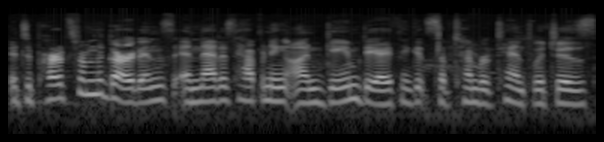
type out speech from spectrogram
It departs from the gardens, and that is happening on game day. I think it's September 10th, which is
